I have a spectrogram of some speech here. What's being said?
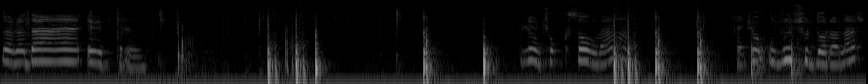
Sonra da evi bitirelim. Biliyorum çok kısa oldu ama yani çok uzun sürdü oralar.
